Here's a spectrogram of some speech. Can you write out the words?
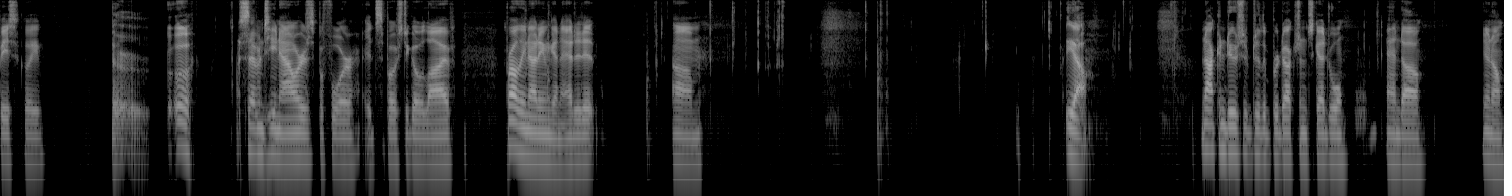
basically uh, 17 hours before it's supposed to go live. Probably not even gonna edit it. Um, yeah, not conducive to the production schedule, and uh, you know,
